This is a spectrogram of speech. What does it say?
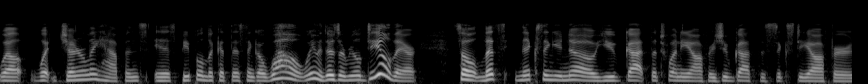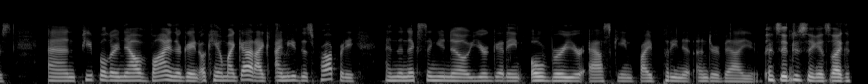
Well, what generally happens is people look at this and go, wow, wait a minute, there's a real deal there. So let's next thing you know, you've got the 20 offers, you've got the 60 offers, and people are now vying. They're going, okay, oh my God, I, I need this property. And the next thing you know, you're getting over your asking by putting it under value. That's interesting. It's like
